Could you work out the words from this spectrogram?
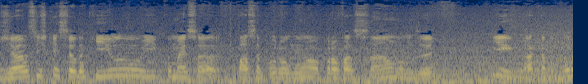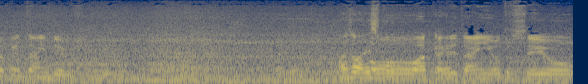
já se esqueceu daquilo e começa, passa por alguma aprovação, vamos dizer, e acaba por acreditar em Deus. Mas olha, esse ponto, Ou acreditar em outro ser, ou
